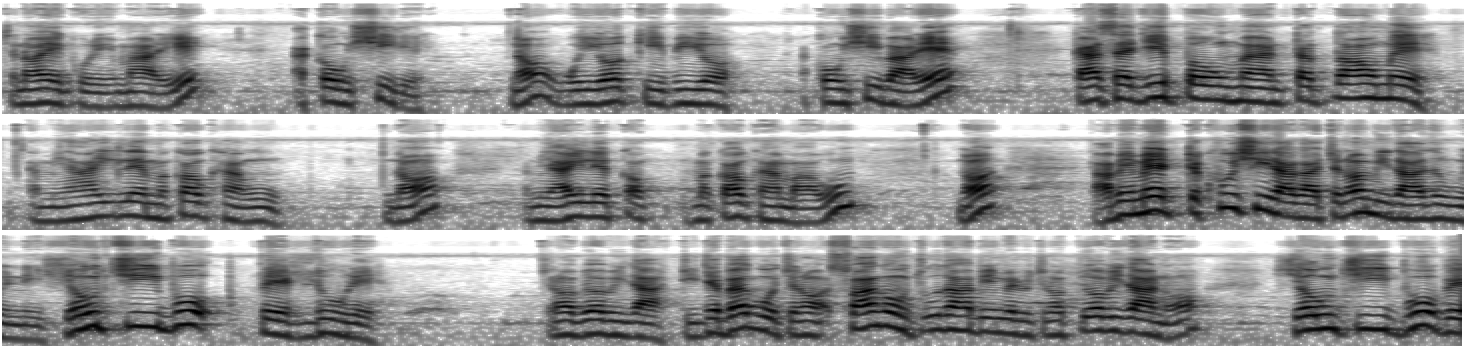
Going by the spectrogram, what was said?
ကျွန်တော်ရဲ့ကိုရီမတွေအကုန်ရှိတယ်နော်ဝေရော KB ရောအကုန်ရှိပါတယ် ကန်ဆက်ကြီးပုံမှန်1000ပဲအများကြီးလည်းမကောက်ခံဘူးနော်အများကြီးလည်းကောက်မကောက်ခံပါဘူးနော်ဒါပေမဲ့တစ်ခုရှိတာကကျွန်တော်မိသားစုဝင်တွေယုံကြည်ဖို့ပဲလိုတယ်ကျွန်တော်ပြောပြီးသားဒီတစ်ပတ်ကိုကျွန်တော်အစွမ်းကုန်ကြိုးစားပေးမယ်လို့ကျွန်တော်ပြောပြီးသားနော်ယုံကြည်ဖို့ပဲ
